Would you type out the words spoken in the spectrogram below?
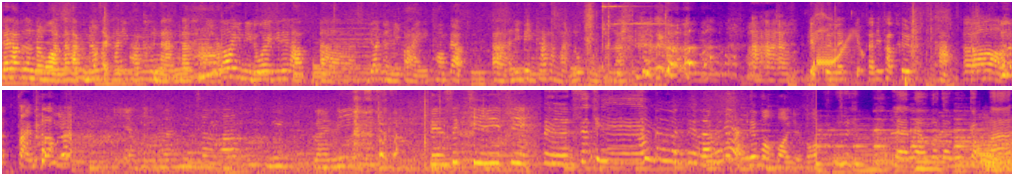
ได้รับเงินรางวัลนะคะ คือไม่ต้องจ่ายค่าที่พักคืนนั้นนะคะ ก็ยินดีด้วยที่ได้รับอ่ายอดเงินนี้ไป พร้อมกับอ่าอันนี้บินค่าทำหมันลูกคุณนะคะอ่าอ่าอ่าเก็บคืนเลยเก็บค่าที่พักคืนค่ะ ก็จ่ายเพิ่มด้วย อย่าให้มันทะลักลึกกว่านี้ ตื่นสักทีสิ ตื่นสักทีตื่นตื่นแล้วนะเนี่ยเรียกมองบอลอยู่เขาบอกแล้วแล้วก็จะเอาลูกกลับบ้าน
